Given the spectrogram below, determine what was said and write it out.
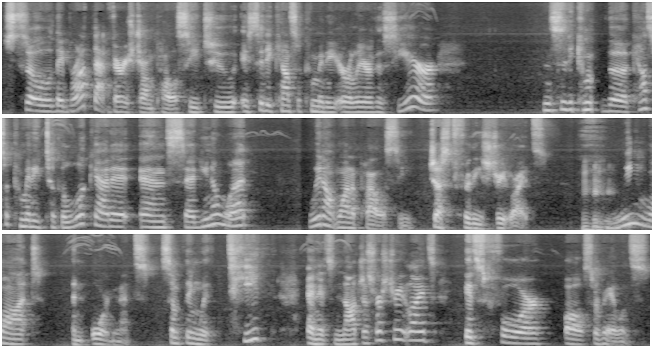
So they brought that very strong policy to a city council committee earlier this year. And city com- the council committee took a look at it and said, you know what, we don't want a policy just for these streetlights. Mm-hmm. We want an ordinance, something with teeth, and it's not just for streetlights, it's for all surveillance,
